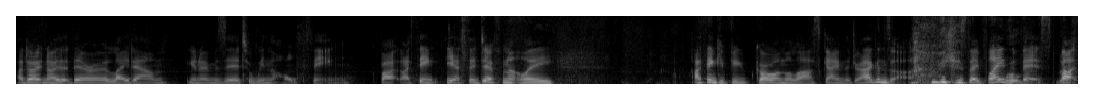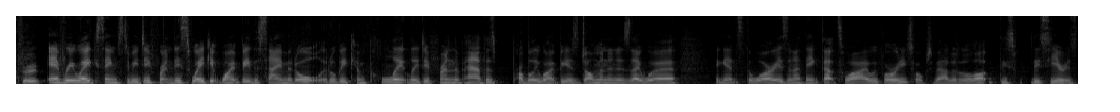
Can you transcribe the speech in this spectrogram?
I don't know that they're a lay down, you know, misere to win the whole thing. But I think yes, they're definitely. I think if you go on the last game, the Dragons are because they played Well, the best. But true. every week seems to be different. This week it won't be the same at all. It'll be completely different. The Panthers probably won't be as dominant as they were against the Warriors, and I think that's why we've already talked about it a lot. This this year is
